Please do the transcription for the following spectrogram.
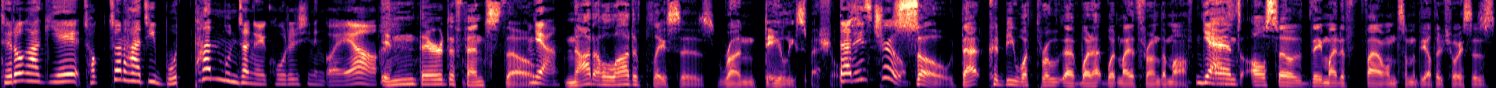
들어가기에 적절하지 못한 문장을 고르시는 거예요. In their defense, though, Yeah. not a lot of places run daily specials. That is true. So that could be what throw uh, what what might have thrown them off. Yes. and also they might have found some of the other choices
